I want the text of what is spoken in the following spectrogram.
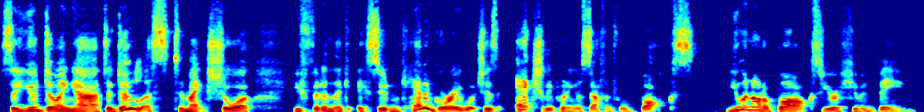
So you're doing a to do list to make sure you fit in the, a certain category, which is actually putting yourself into a box. You are not a box, you're a human being.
